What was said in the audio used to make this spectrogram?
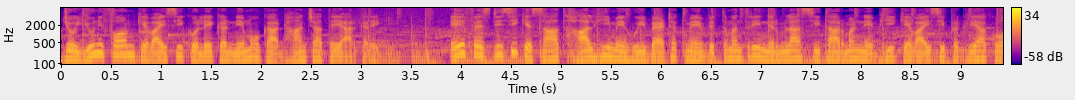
जो यूनिफॉर्म केवाईसी को लेकर नियमों का ढांचा तैयार करेगी। एफएसडीसी के साथ हाल ही में हुई बैठक में वित्त मंत्री निर्मला सीतारमण ने भी केवाईसी प्रक्रिया को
